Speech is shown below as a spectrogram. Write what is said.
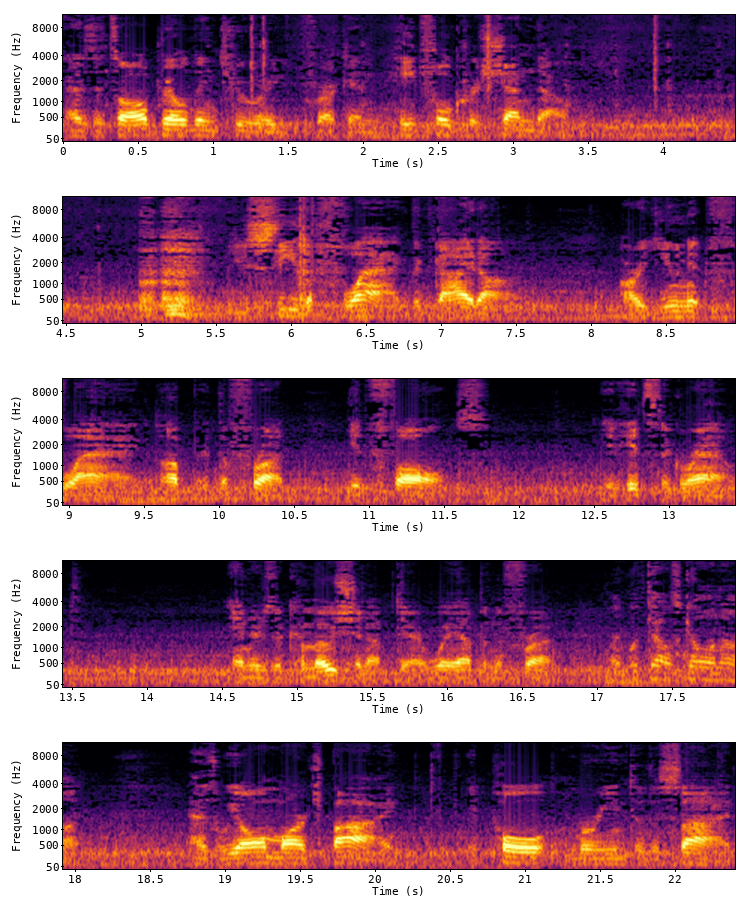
As it's all building to a frickin' hateful crescendo, you see the flag, the guidon, our unit flag up at the front. It falls. It hits the ground. And there's a commotion up there, way up in the front. Like, what the hell's going on? As we all march by, pull Marine to the side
